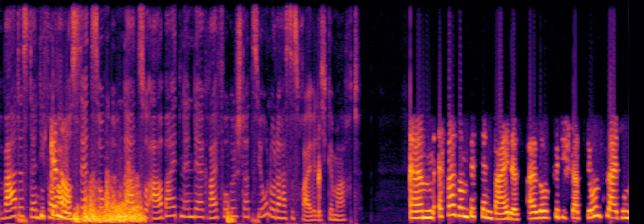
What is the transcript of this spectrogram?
War das denn die genau. Voraussetzung, genau. um da zu arbeiten in der Greifvogelstation oder hast du es freiwillig gemacht? Ähm, es war so ein bisschen beides. Also für die Stationsleitung,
